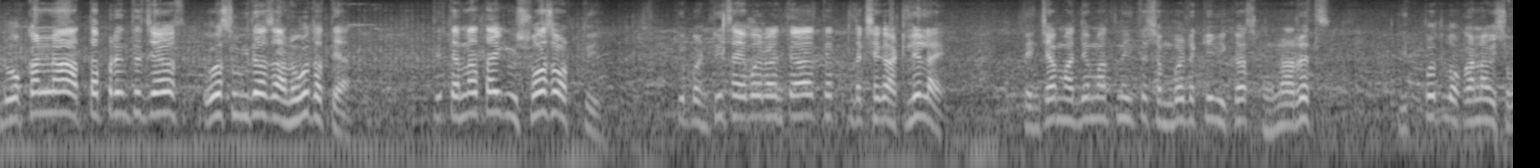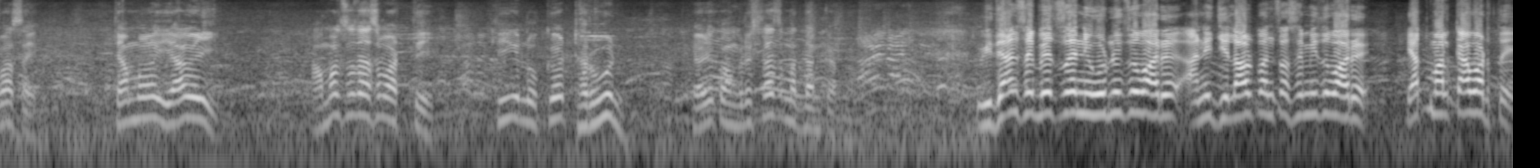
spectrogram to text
लोकांना आत्तापर्यंत ज्या असुविधा जाणवत होत्या ते त्यांना आता एक विश्वास वाटतोय की बंटी साहेबांना त्या त्यात लक्ष गाठलेलं आहे. त्यांच्या माध्यमातून इथं शंभर टक्के विकास होणारच इतपत लोकांना विश्वास आहे. त्यामुळं यावेळी आम्हालासुद्धा असं वाटते की लोक ठरवून यावेळी काँग्रेसलाच मतदान करणार. विधानसभेचं निवडणुकीचं वारं आणि जिल्हा पंचायत समितीचं वारं यात मला काय वाटतंय?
